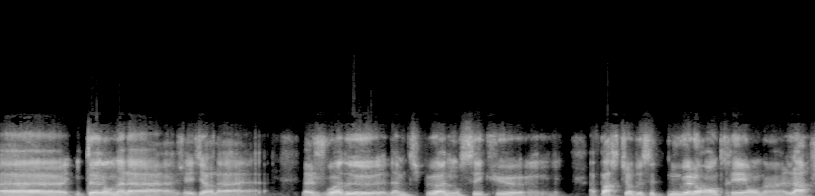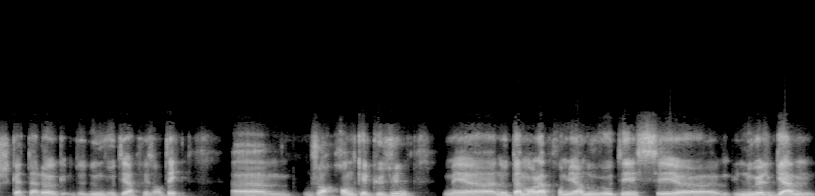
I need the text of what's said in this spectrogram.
Euh, Eaton, on a la, j'allais dire, la, la joie d'un petit peu annoncer que euh, à partir de cette nouvelle rentrée, on a un large catalogue de nouveautés à présenter. Euh, je vais reprendre quelques-unes, mais euh, notamment la première nouveauté, c'est une nouvelle gamme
